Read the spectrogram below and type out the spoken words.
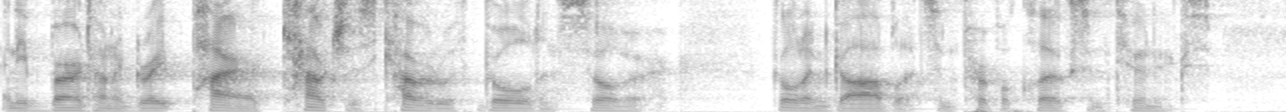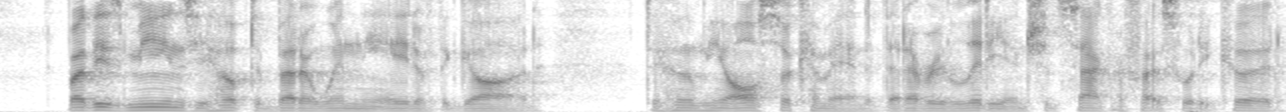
and he burnt on a great pyre couches covered with gold and silver, golden goblets, and purple cloaks and tunics. By these means he hoped to better win the aid of the god, to whom he also commanded that every Lydian should sacrifice what he could.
